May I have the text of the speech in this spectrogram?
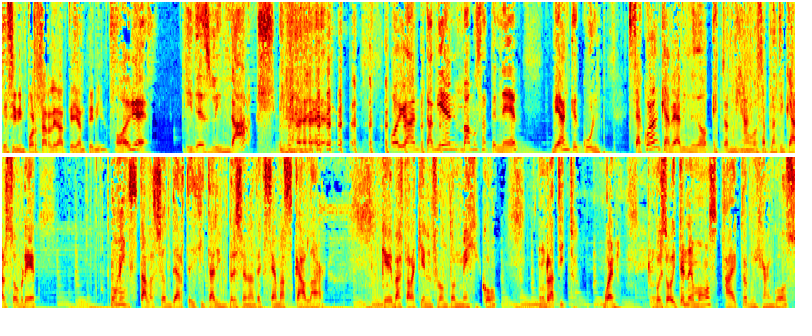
Eh, sin importar la edad que hayan tenido. Oye, y deslindar. Oigan, también vamos a tener, vean qué cool. ¿Se acuerdan que había venido Héctor Mijangos a platicar sobre una instalación de arte digital impresionante que se llama Scalar, que va a estar aquí en el Frontón México un ratito? Bueno, pues hoy tenemos a Héctor Mijangos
